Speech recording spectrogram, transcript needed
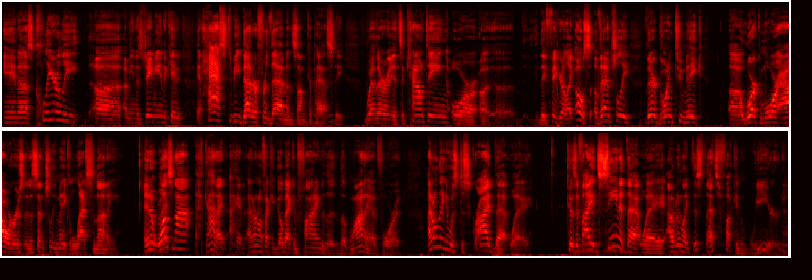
And uh, clearly, uh, I mean, as Jamie indicated, it has to be better for them in some capacity, whether it's accounting or uh, uh, they figure like, oh, so eventually they're going to make uh, work more hours and essentially make less money. And it was not. God, I, I I don't know if I could go back and find the the want ad for it. I don't think it was described that way. Because if I had seen it that way, I would have been like, "This, that's fucking weird."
